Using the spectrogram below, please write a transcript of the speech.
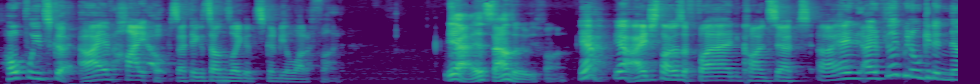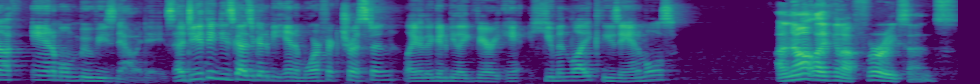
hopefully it's good. I have high hopes. I think it sounds like it's gonna be a lot of fun. Yeah, it sounds like it'd be fun. Yeah, yeah. I just thought it was a fun concept, uh, and I feel like we don't get enough animal movies nowadays. Uh, do you think these guys are going to be anamorphic, Tristan? Like, are they going to be like very an- human-like? These animals? Uh, not like in a furry sense.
